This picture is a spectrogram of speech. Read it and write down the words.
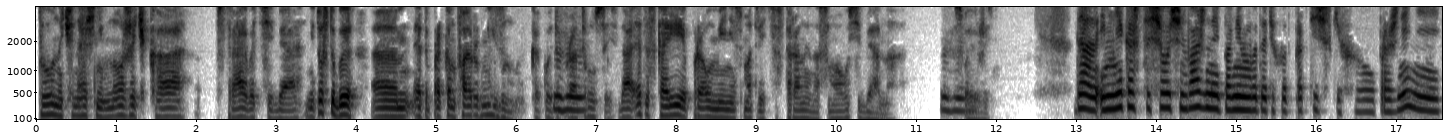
то начинаешь немножечко встраивать себя. Не то чтобы эм, это про конформизм какой-то, про Мгм. трусость, да, это скорее про умение смотреть со стороны на самого себя, на Мгм. свою жизнь. Да, и мне кажется, еще очень важно, и помимо вот этих вот практических э, упражнений,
